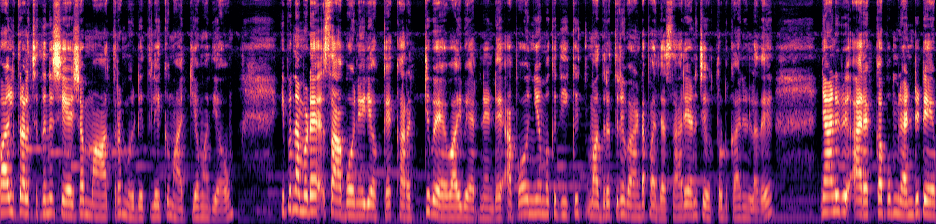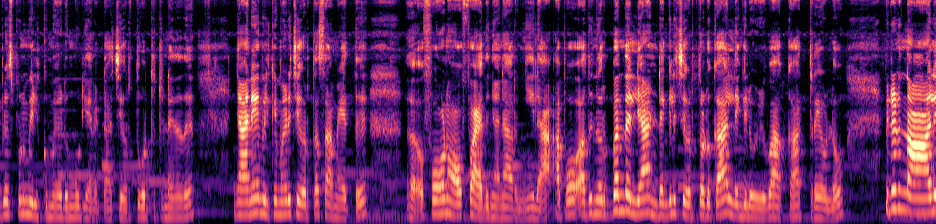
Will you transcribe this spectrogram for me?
പാൽ തിളച്ചതിന് ശേഷം മാത്രം മീഡിയത്തിലേക്ക് മാറ്റിയാൽ മതിയാവും. ഇപ്പോൾ നമ്മുടെ സാബോനേരിയൊക്കെ കറക്റ്റ് വേവായി വരുന്നുണ്ട്. അപ്പോൾ ഇനി നമുക്ക് ഇതിക്ക് മധുരത്തിന് വേണ്ട പഞ്ചസാരയാണ് ചേർത്ത് കൊടുക്കാനുള്ളത്. ഞാനൊരു അരക്കപ്പും രണ്ട് ടേബിൾ സ്പൂൺ മിൽക്ക് മേടും കൂടിയാണ് കേട്ടോ ചേർത്ത് കൊടുത്തിട്ടുണ്ടായിരുന്നത്. ഞാൻ മിൽക്ക് മേഡ് ചേർത്ത സമയത്ത് ഫോൺ ഓഫ് ആയത് ഞാൻ അറിഞ്ഞില്ല. അപ്പോൾ അത് നിർബന്ധമില്ല. ഉണ്ടെങ്കിൽ ചേർത്ത് കൊടുക്കുക അല്ലെങ്കിൽ ഒഴിവാക്കുക അത്രയേ ഉള്ളൂ. പിന്നെ ഒരു നാല്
